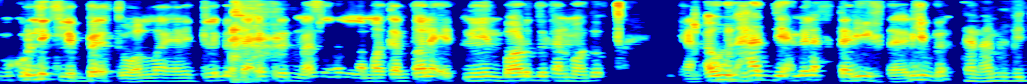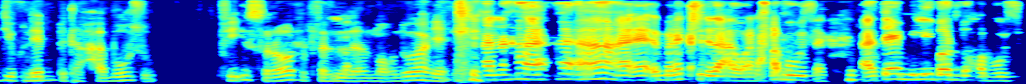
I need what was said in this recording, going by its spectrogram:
وكل كليباته والله يعني الكليب بتاع افرض مثلا لما كان طالع اتنين برضه كان موضوع كان أول حد يعملها في التاريخ تقريبا. كان عامل فيديو كليب بتاع حبوسه في إصرار في الموضوع يعني. أنا ه... مالكش دعوة أنا حبوسك هتعمل إيه برضه حبوسك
